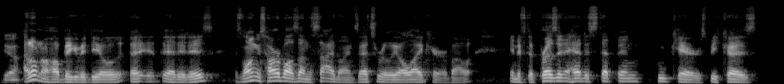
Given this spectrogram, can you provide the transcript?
Yeah. i don't know how big of a deal uh, that it is. As long as harbaugh's on the sidelines that's really all i care about. And if the president had to step in who cares? Because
